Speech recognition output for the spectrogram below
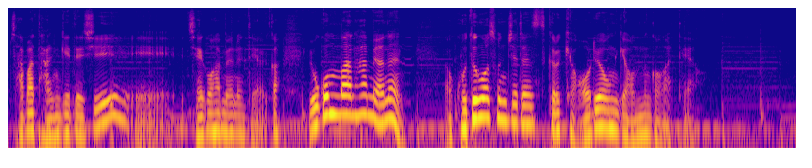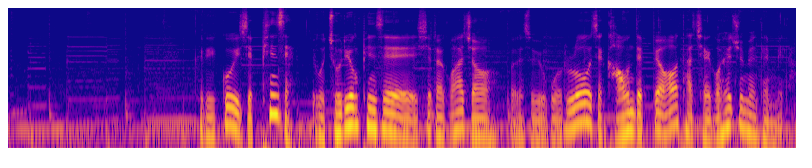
잡아 당기듯이 제거하면 돼요. 그러니까 요것만 하면은 고등어 손질은 그렇게 어려운 게 없는 것 같아요. 그리고 이제 핀셋 이거 조리용 핀셋이라고 하죠. 그래서 요걸로 이제 가운데 뼈 다 제거해 주면 됩니다.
